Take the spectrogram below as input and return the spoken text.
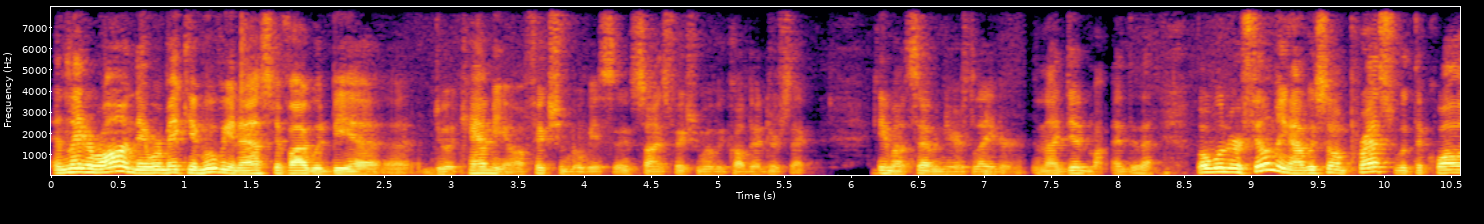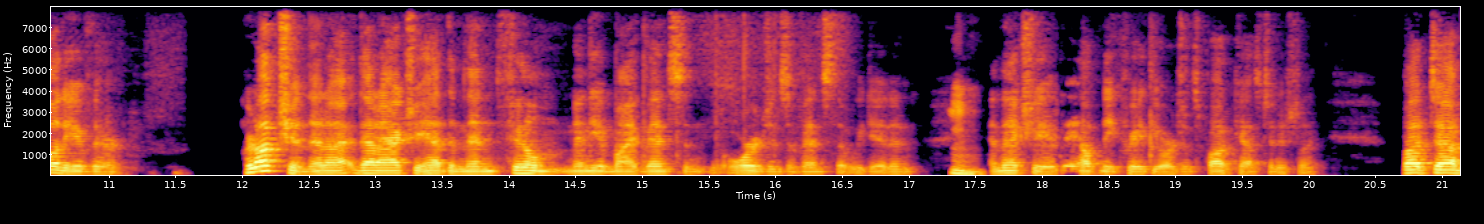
and later on they were making a movie and asked if I would be a, a do a cameo, a fiction movie, a science fiction movie called Intersect. Came out seven years later, and I did my, I did that. But when we were filming, I was so impressed with the quality of their production that I that I actually had them then film many of my events and origins events that we did, and Hmm. and actually they helped me create the origins podcast initially. But um,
